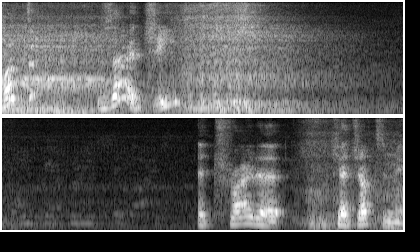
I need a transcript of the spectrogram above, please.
What the? Is that a Jeep? It tried to catch up to me.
